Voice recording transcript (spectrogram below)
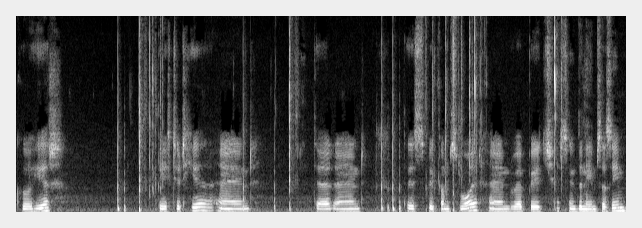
Go here paste it here and there and this becomes void and web page since the names are same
